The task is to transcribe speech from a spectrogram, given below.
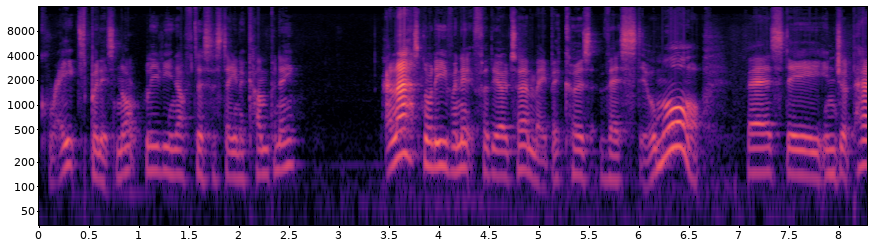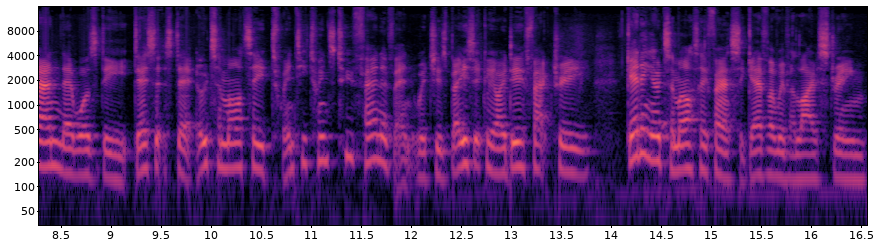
great, but it's not really enough to sustain a company. And that's not even it for the Otome, because there's still more. There's the, in Japan, there was the Desert State Otomate 2022 fan event, which is basically Idea Factory getting Otomate fans together with a live stream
